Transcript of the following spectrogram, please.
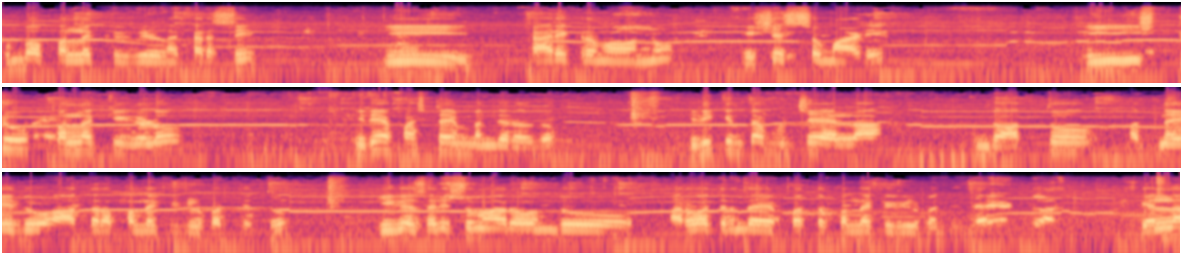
ತುಂಬ ಪಲ್ಲಕ್ಕಿಗಳನ್ನ ಕರೆಸಿ ಈ ಕಾರ್ಯಕ್ರಮವನ್ನು ಯಶಸ್ಸು ಮಾಡಿ ಈ ಇಷ್ಟು ಪಲ್ಲಕ್ಕಿಗಳು ಇದೇ ಫಸ್ಟ್ ಟೈಮ್ ಬಂದಿರೋದು. ಇದಕ್ಕಿಂತ ಮುಂಚೆ ಎಲ್ಲ ಒಂದು ಹತ್ತು, ಹದಿನೈದು ಆ ಥರ ಪಲ್ಲಕ್ಕಿಗಳು ಬರ್ತಿತ್ತು. ಈಗ ಸರಿಸುಮಾರು ಒಂದು ಅರವತ್ತರಿಂದ ಎಪ್ಪತ್ತು ಪಲ್ಲಕ್ಕಿಗಳು ಬಂದಿದೆ. ಎಲ್ಲ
